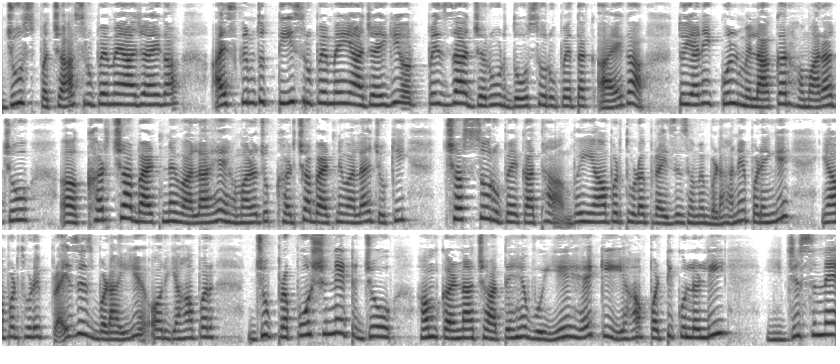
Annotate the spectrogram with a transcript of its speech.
जूस पचास रुपए में आ जाएगा, आइसक्रीम तो तीस रुपए में ही आ जाएगी और पिज्जा ज़रूर दो सौ रुपए तक आएगा। तो यानी कुल मिलाकर हमारा जो खर्चा बैठने वाला है, हमारा जो खर्चा बैठने वाला है, जो कि छह सौ रुपए का था। भाई, यहाँ पर थोड़ा प्राइजेस हमें बढ़ाने पड़ेंगे। यहाँ पर थोड़े प्राइजेस बढ़ाइए और यहाँ पर जो प्रपोर्शनेट जो हम करना चाहते हैं वो ये है कि यहाँ पर्टिकुलरली जिसने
